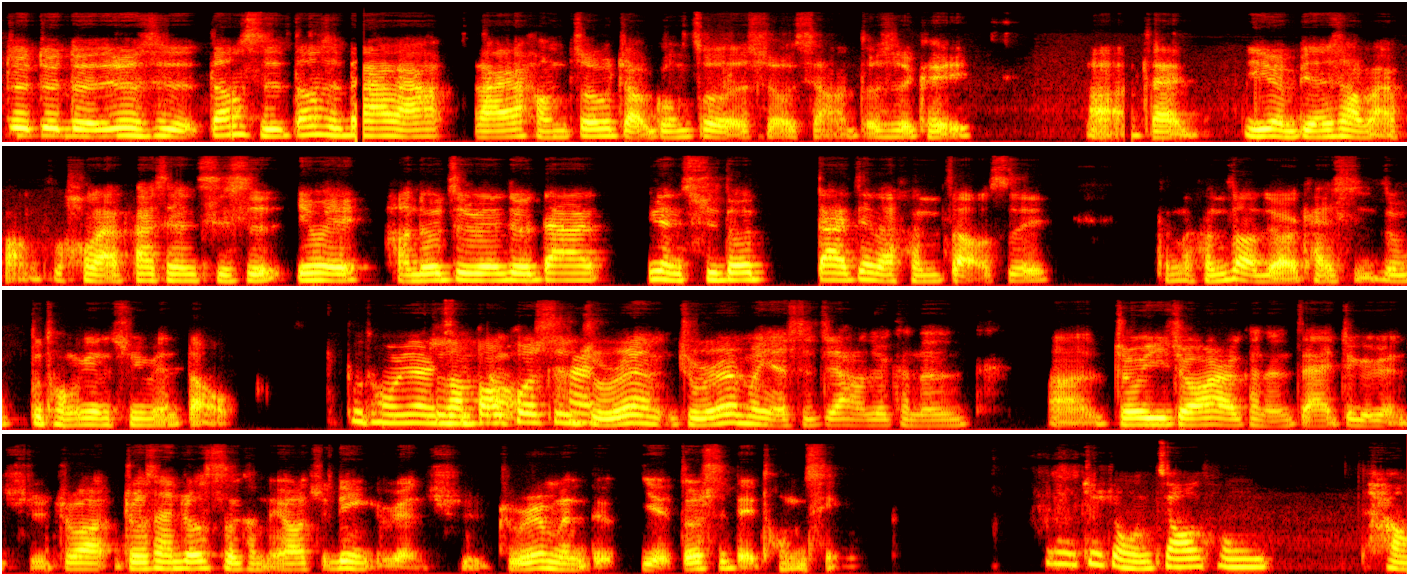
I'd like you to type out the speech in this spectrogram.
对对对，就是当时当时大家来来杭州找工作的时候，想的都是可以啊、在医院边上买房子。后来发现，其实因为杭州这边就大家院区都搭建的很早，所以可能很早就要开始就不同院区里面倒。不同院就区就算包括是主任主任们也是这样，就可能啊、周一周二可能在这个院区，周二周三周四可能要去另一个院区，主任们的也都是得通勤。那这种交通杭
